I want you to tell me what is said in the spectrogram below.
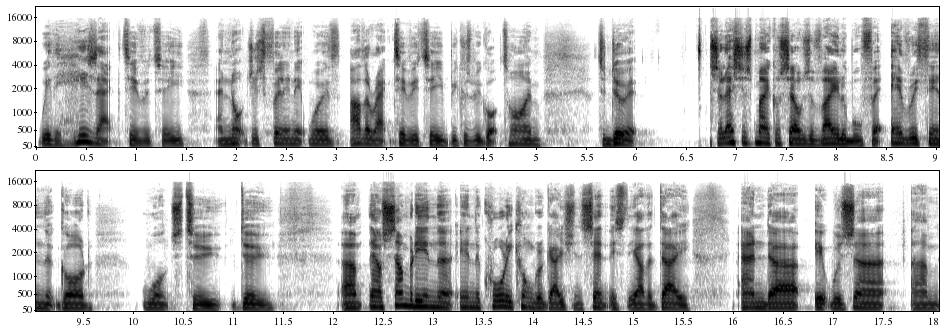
with His activity and not just filling it with other activity because we've got time to do it. So let's just make ourselves available for everything that God wants to do. Um, now, somebody in the in the Crawley congregation sent this the other day, and uh, it was uh, um,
